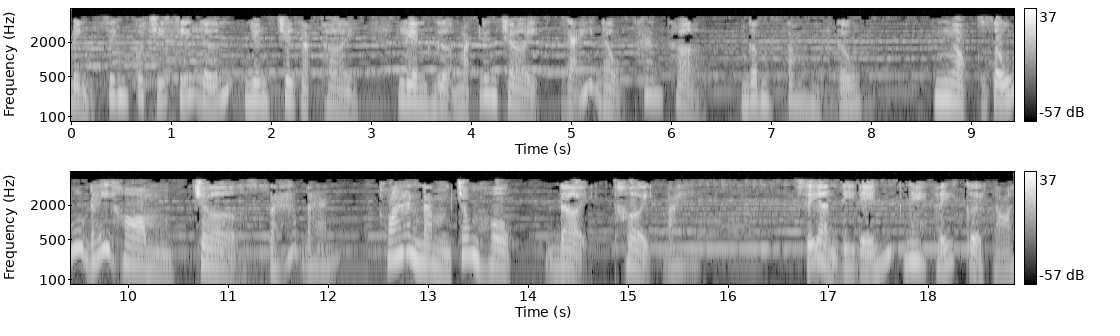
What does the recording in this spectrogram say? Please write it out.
bình sinh có chí khí lớn nhưng chưa gặp thời, liền ngửa mặt lên trời, gãi đầu than thở, ngâm to một câu. Ngọc giấu đáy hòm, chờ giá bán, hoa nằm trong hộp, đợi thời bay. Sĩ ẩn đi đến, nghe thấy cười nói,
